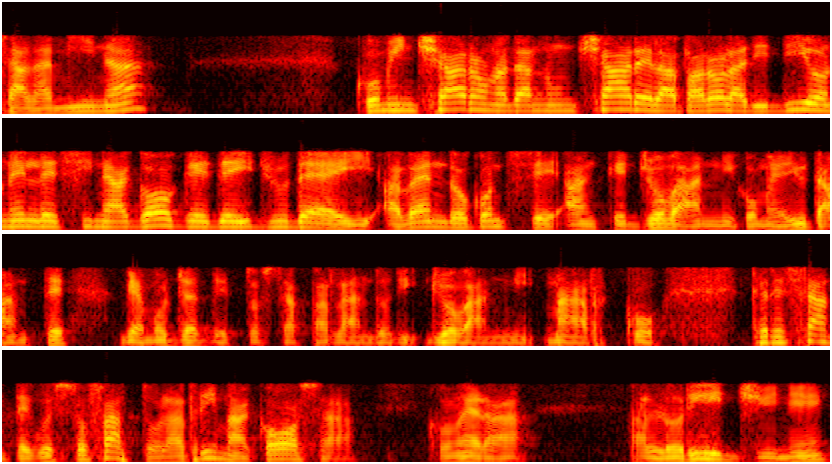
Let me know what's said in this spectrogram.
Salamina, cominciarono ad annunciare la parola di Dio nelle sinagoghe dei giudei, avendo con sé anche Giovanni come aiutante, abbiamo già detto sta parlando di Giovanni Marco. Interessante questo fatto, la prima cosa, come era all'origine,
